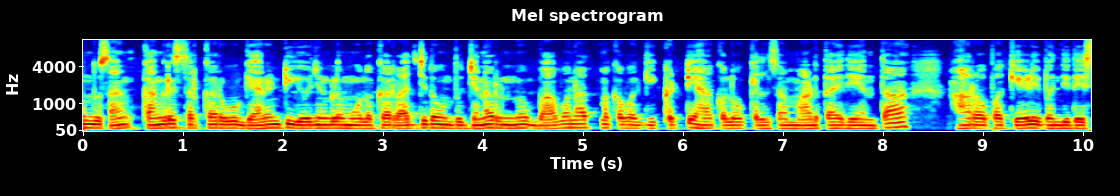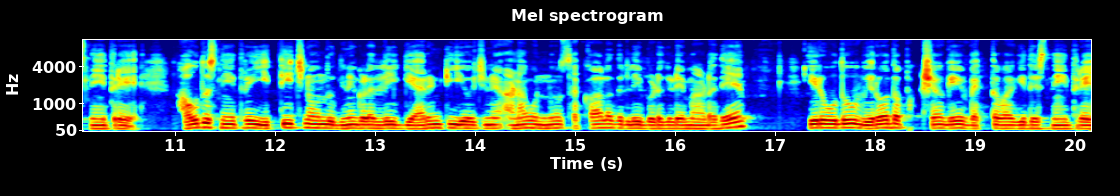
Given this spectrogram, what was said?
ಒಂದು ಸಾಂಗ್ ಕಾಂಗ್ರೆಸ್ ಸರ್ಕಾರವು ಗ್ಯಾರಂಟಿ ಯೋಜನೆಗಳ ಮೂಲಕ ರಾಜ್ಯದ ಒಂದು ಜನರನ್ನು ಭಾವನಾತ್ಮಕವಾಗಿ ಕಟ್ಟಿ ಹಾಕಲು ಕೆಲಸ ಮಾಡ್ತಾ ಇದೆ ಅಂತ ಆರೋಪ ಕೇಳಿ ಬಂದಿದೆ ಸ್ನೇಹಿತರೆ. ಹೌದು ಸ್ನೇಹಿತರೆ, ಇತ್ತೀಚಿನ ಒಂದು ದಿನಗಳಲ್ಲಿ ಗ್ಯಾರಂಟಿ ಯೋಜನೆ ಹಣವನ್ನು ಸಕಾಲದಲ್ಲಿ ಬಿಡುಗಡೆ ಮಾಡದೆ ಇರುವುದು ವಿರೋಧ ಪಕ್ಷಗೆ ವ್ಯಕ್ತವಾಗಿದೆ ಸ್ನೇಹಿತರೆ.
